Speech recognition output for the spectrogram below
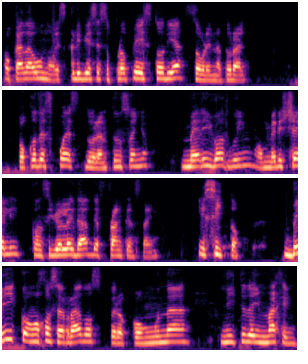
o cada uno escribiese su propia historia sobrenatural. Poco después, durante un sueño, Mary Godwin o Mary Shelley concibió la idea de Frankenstein. Y cito, vi con ojos cerrados, pero con una nítida imagen,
